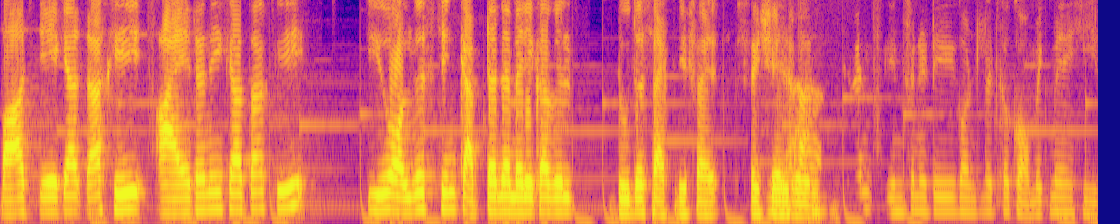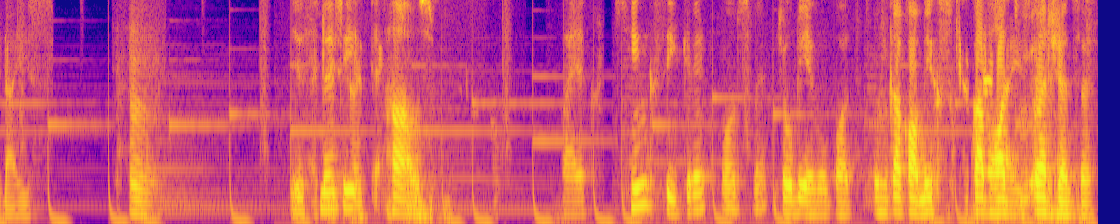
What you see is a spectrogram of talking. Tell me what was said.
बात ये क्या था कि आयरनी क्या था कि you always think Captain America will do the sacrificial yeah, role even infinity gauntlet का comic में he dies. Hmm. इसमें भी हाँ उस आई थिंक सीक्रेट वॉर्स में जो भी है वो बहुत उनका कॉमिक्स का बहुत. वर्जन है।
